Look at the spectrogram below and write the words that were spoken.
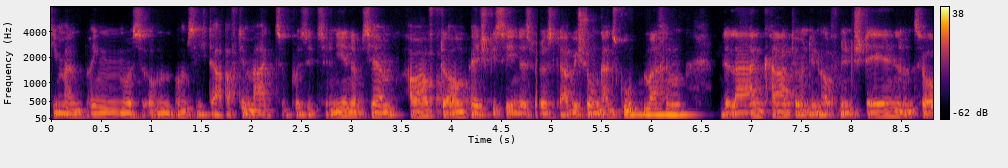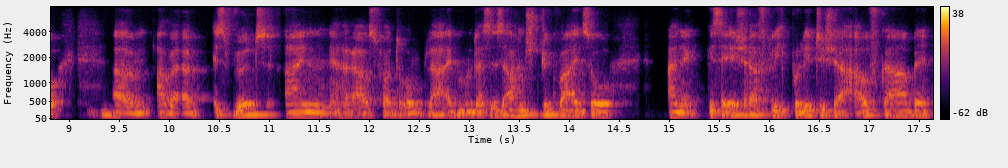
die man bringen muss, um, um sich da auf dem Markt zu positionieren. Aber Sie haben auch auf der Homepage gesehen, dass wir das, glaube ich, schon ganz gut machen mit der Landkarte und den offenen Stellen und so. Ähm, aber es wird eine Herausforderung bleiben und das ist auch ein Stück weit so eine gesellschaftlich-politische Aufgabe,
